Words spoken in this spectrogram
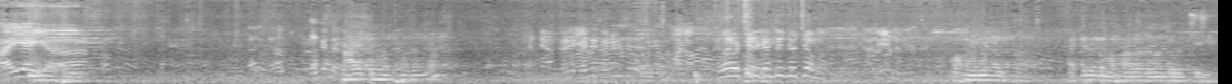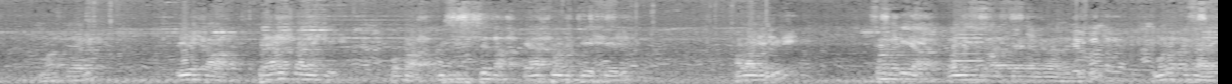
అయ్యయ్యా. వచ్చి కంటిన్యూ వచ్చామా మహనీయులంతా అత్యంత మహారాజులంతా వచ్చి మాట్లాడి ఈ యొక్క ప్రాంతానికి ఒక విశిష్టత ఏర్పాటు చేసేది అలాగే స్వర్గీయ వైఎస్ రాజశేఖర్ గారు మరొకసారి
